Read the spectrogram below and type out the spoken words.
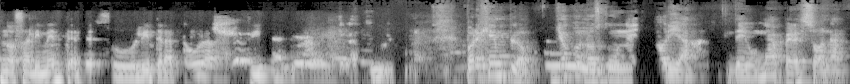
nos alimenten de su literatura. Por ejemplo, yo conozco una historia de una persona.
